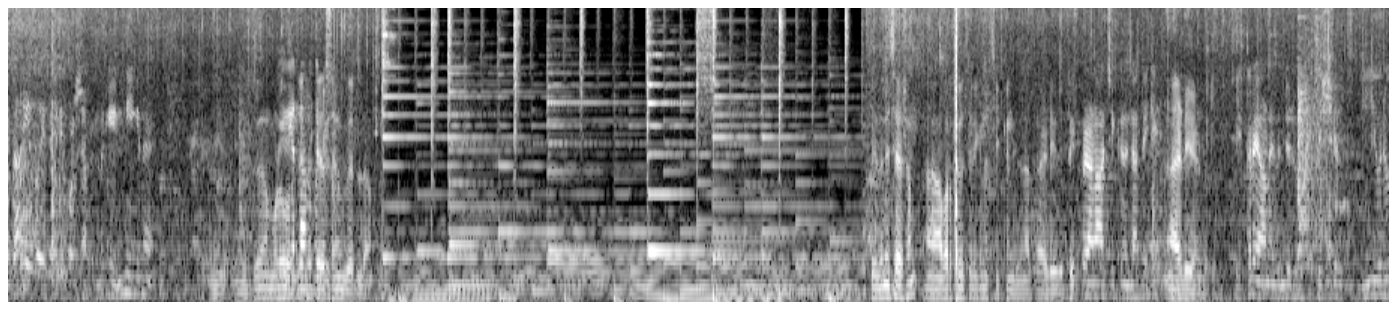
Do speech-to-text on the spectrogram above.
ഇതാണ് പ്രശ്നം ഇങ്ങനെ ഇത് നമ്മൾ ഒറിജിനൽ എണ്ണാൻ ടേസ്റ്റ് ഒന്നും വരില്ല. അപ്പോൾ ഇതിന് ശേഷം വറുത്ത് വെച്ചിരിക്കുന്ന ചിക്കൻ ഇതിനകത്ത് ആഡ് ചെയ്തിട്ട് ഇപ്പോഴാണ് ആ ചിക്കൻ ഇതിനകത്തേക്ക് ആഡ് ചെയ്യേണ്ടത്. ഇത്രയാണ് ഇതിന്റെ ഒരു സ്പെഷ്യൽ ഈ ഒരു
